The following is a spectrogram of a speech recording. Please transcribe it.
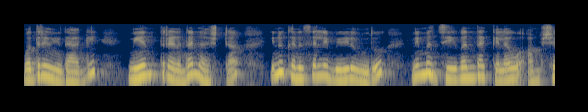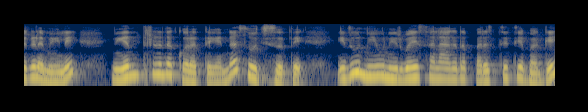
ಮೊದಲನೇದಾಗಿ ನಿಯಂತ್ರಣದ ನಷ್ಟ. ಇನ್ನು ಕನಸಲ್ಲಿ ಬೀಳುವುದು ನಿಮ್ಮ ಜೀವನದ ಕೆಲವು ಅಂಶಗಳ ಮೇಲೆ ನಿಯಂತ್ರಣದ ಕೊರತೆಯನ್ನು ಸೂಚಿಸುತ್ತೆ. ಇದು ನೀವು ನಿರ್ವಹಿಸಲಾಗದ ಪರಿಸ್ಥಿತಿಯ ಬಗ್ಗೆ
